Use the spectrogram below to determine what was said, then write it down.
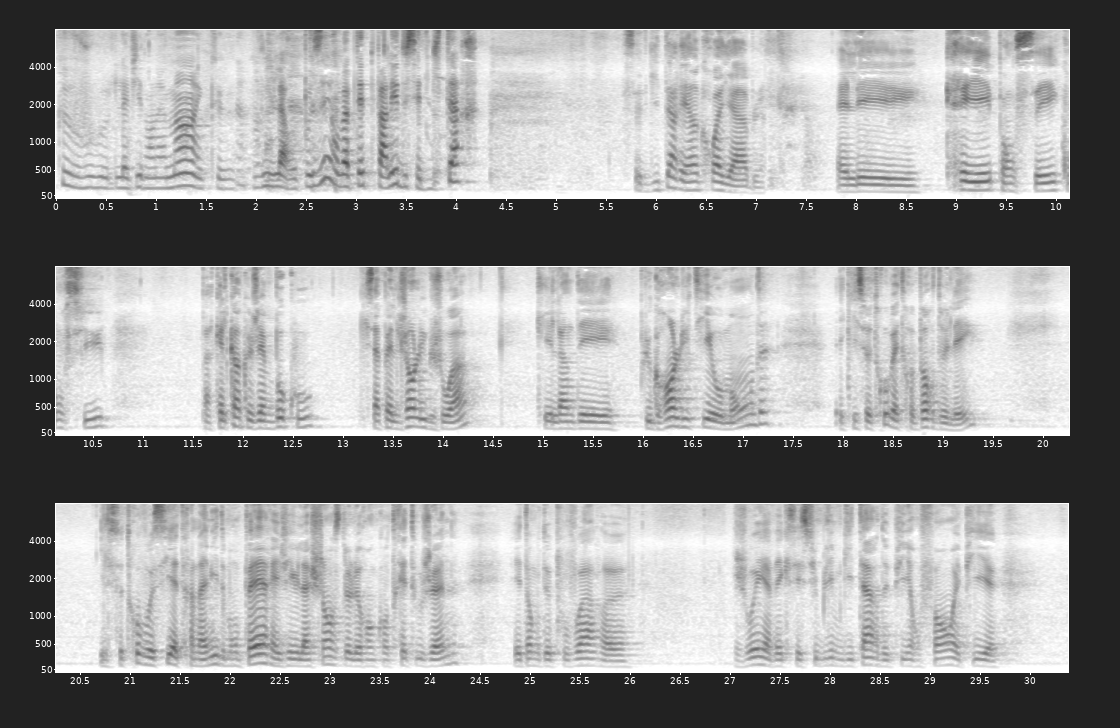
Puisque vous l'aviez dans la main et que vous la reposez, on va peut-être parler de cette guitare. Cette guitare est incroyable. Elle est créée, pensée, conçue par quelqu'un que j'aime beaucoup, qui s'appelle Jean-Luc Joie, qui est l'un des plus grands luthiers au monde et qui se trouve être bordelais. Il se trouve aussi être un ami de mon père et j'ai eu la chance de le rencontrer tout jeune et donc de pouvoir euh, jouer avec ces sublimes guitares depuis enfant. Et puis euh,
